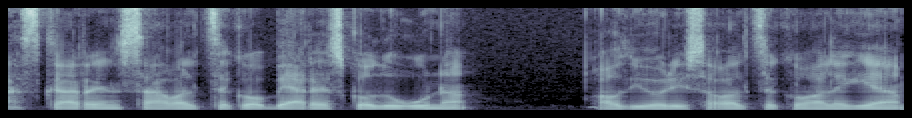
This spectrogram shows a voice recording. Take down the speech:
azkarren zabaltzeko beharrezko duguna, audio hori zabaltzeko alegia,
